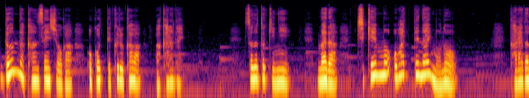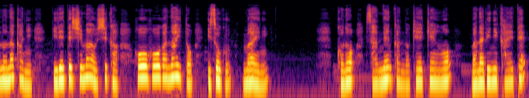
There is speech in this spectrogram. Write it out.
どんな感染症が起こってくるかはわからない。その時にまだ治験も終わってないものを体の中に入れてしまうしか方法がないと急ぐ前にこの3年間の経験を学びに変えて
